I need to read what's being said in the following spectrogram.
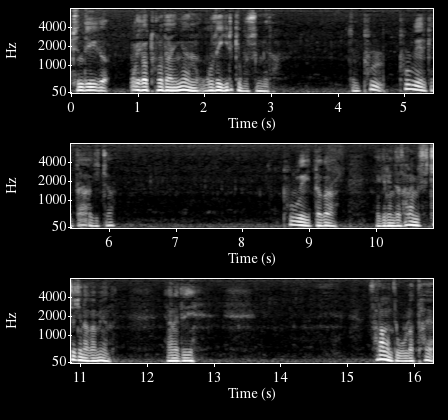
진드기가 우리가 돌아다니면 옷에 이렇게 붙습니다. 지금 풀, 풀 위에 이렇게 딱 있죠. 풀 위에 있다가 여기를 이제 사람이 스쳐 지나가면 얘네들이 사람한테 올라타요.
